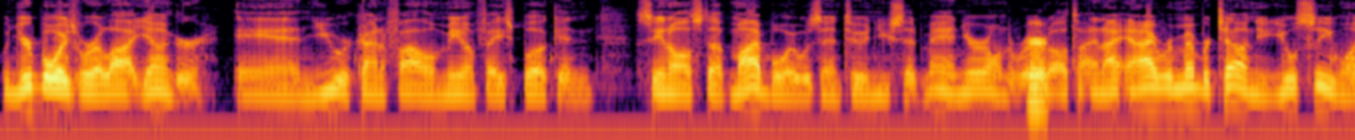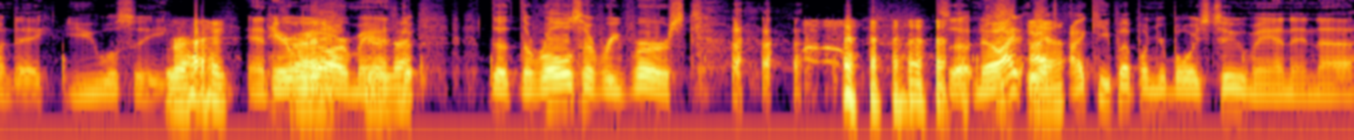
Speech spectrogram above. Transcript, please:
when your boys were a lot younger, and you were kind of following me on Facebook and seeing all the stuff my boy was into, and you said, "Man, you're on the road sure. all the time." And I and I remember telling you, "You'll see one day. You will see." Right. And here right. we are, man. Right. The, the, the roles have reversed. so no, I, yeah. I I keep up on your boys too, man. And uh,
